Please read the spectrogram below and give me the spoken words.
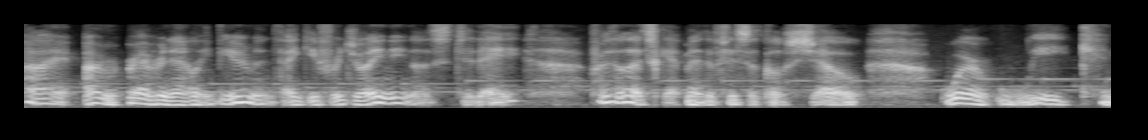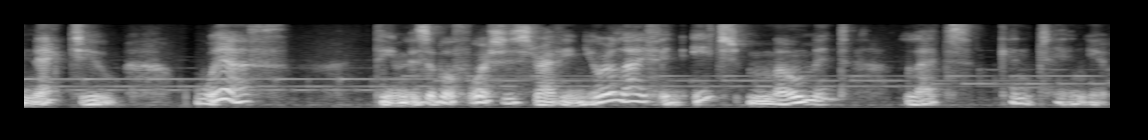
Hi, I'm Reverend Ali Bierman. Thank you for joining us today for the Let's Get Metaphysical show, where we connect you with the invisible forces driving your life in each moment. Let's continue.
